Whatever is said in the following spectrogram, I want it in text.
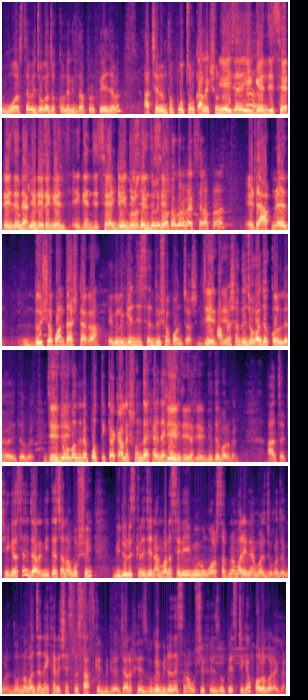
ইমো হোয়াটসঅ্যাপে যোগাযোগ করলে কিন্তু আপনার পেয়ে যাবেন। আচ্ছা এরকম তো প্রচুর কালেকশন হ্যাঁ এই যে গেঞ্জি সেট এই যে দেখেন এটা গেঞ্জি গেঞ্জি সেট এগুলো কত করে রাখছেন আপনারা? এটা আপনার 250 টাকা। গেঞ্জি সেট 250 জি আপনার সাথে যোগাযোগ করলে হয়ে যাবে। ভিডিও কল দিলে প্রত্যেকটা কালেকশন দেখায় দেখায় দিতে পারবেন। আচ্ছা ঠিক আছে যারা নিতে চান অবশ্যই ভিডিও স্ক্রিনে যে নাম্বার আছে রিম এবং হোয়াটসঅ্যাপ নাম্বার এই নাম্বারে যোগাযোগ করুন। ধন্যবাদ জানাই এখানে শেষ করে ভিডিও যারা ফেসবুকে ভিডিও দেখছেন অবশ্যই ফেসবুক পেজটিকে ফলো করে রাখবেন।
